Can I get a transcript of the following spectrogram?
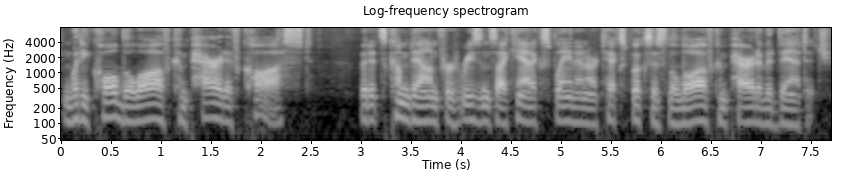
in what he called the law of comparative cost, but it's come down for reasons I can't explain in our textbooks as the law of comparative advantage.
